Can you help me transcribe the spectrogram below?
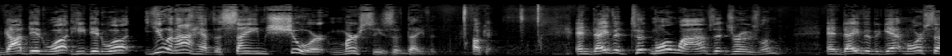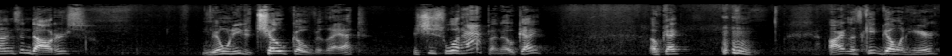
God did what? He did what? You and I have the same sure mercies of David. Okay. And David took more wives at Jerusalem, and David begat more sons and daughters. We don't need to choke over that. It's just what happened, okay? Okay. All right, let's keep going here.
